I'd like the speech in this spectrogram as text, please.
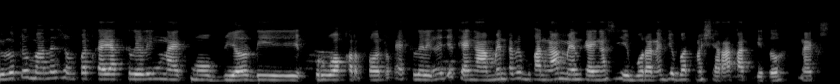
dulu tuh mana sempat kayak keliling naik mobil di Purwokerto itu kayak keliling aja kayak ngamen tapi bukan ngamen kayak ngasih hiburan aja buat masyarakat gitu. Next.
